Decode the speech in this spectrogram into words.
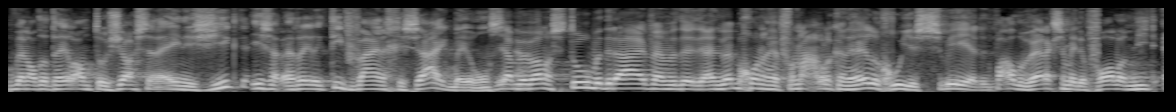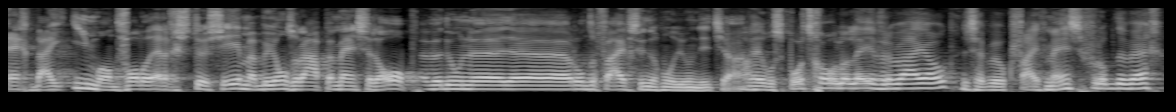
Ik ben altijd heel enthousiast en energiek. Er is er relatief weinig gezeik bij ons. Ja, we hebben wel een stoelbedrijf en we, en we hebben gewoon een, voornamelijk een hele goede sfeer. Bepaalde werkzaamheden vallen niet echt bij iemand, vallen ergens tussenin. Maar bij ons rapen mensen erop. We doen uh, rond de 25 miljoen dit jaar. Heel veel sportscholen leveren wij ook. Dus hebben we ook vijf mensen voor op de weg.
